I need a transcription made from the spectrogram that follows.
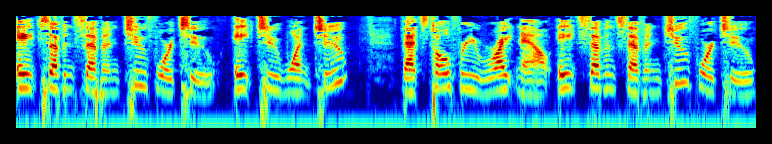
877-242-8212. That's toll free right now. 877-242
